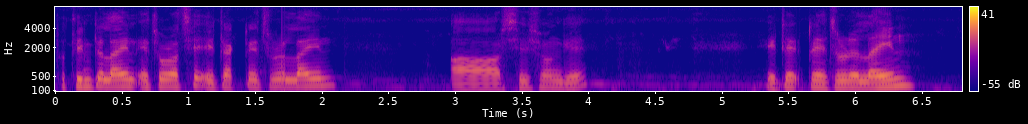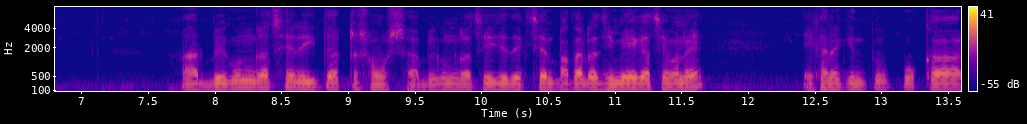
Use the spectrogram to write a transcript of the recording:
তো তিনটে লাইন এঁচড় আছে। এটা একটা এঁচড়ের লাইন আর সেই সঙ্গে এটা একটা এঁচড়ের লাইন আর বেগুন গাছের এই তো একটা সমস্যা। বেগুন গাছে এই যে দেখছেন, পাতাটা ঝিমিয়ে গেছে মানে এখানে কিন্তু পোকার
